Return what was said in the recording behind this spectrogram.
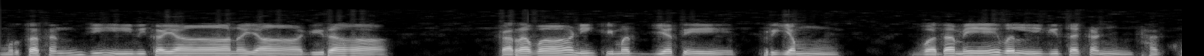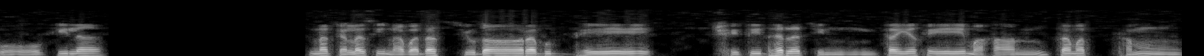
मृतसञ्जीविकयानया गिरा करवाणि किमद्यते प्रियम् वद मे वल्गितकण्ठकोकिल न चलसि न वदस्युदारबुद्धे। क्षितिधरचिन्तयसे महान्तमर्थम्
